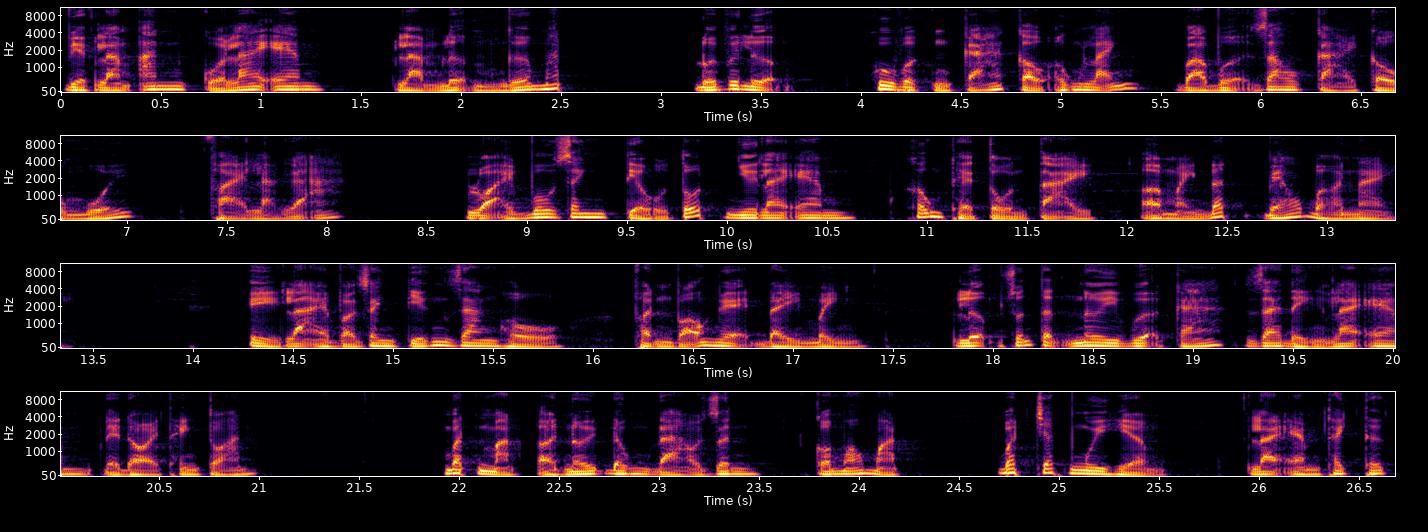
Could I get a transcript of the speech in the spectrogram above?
Việc làm ăn của Lai Em làm lượm ngứa mắt. Đối với lượm, khu vực cá cầu ông lãnh và vựa rau cải cầu muối phải là gã. Loại vô danh tiểu tốt như Lai Em không thể tồn tại ở mảnh đất béo bở này ỉ lại vào danh tiếng giang hồ, phần võ nghệ đầy mình, lượm xuống tận nơi vựa cá gia đình Lai Em để đòi thanh toán. Mất mặt ở nơi đông đảo dân có máu mặt bất chấp nguy hiểm lai em thách thức.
